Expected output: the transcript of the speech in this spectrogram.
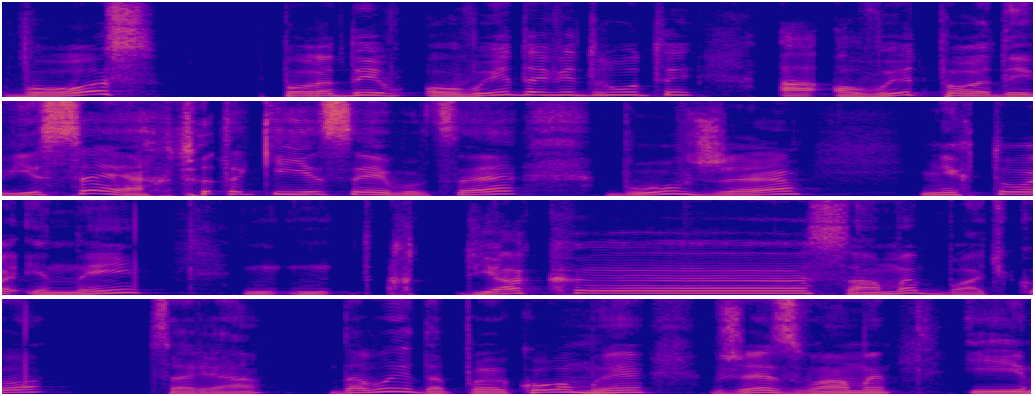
Воос породив Овида від Рути, а Овид породив Єсея. Хто такий Єсей був? Це був вже ніхто іний, як е, саме батько царя. Давида, про якого ми вже з вами і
